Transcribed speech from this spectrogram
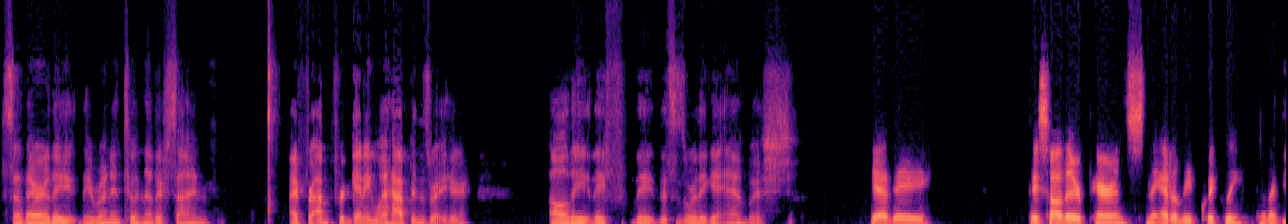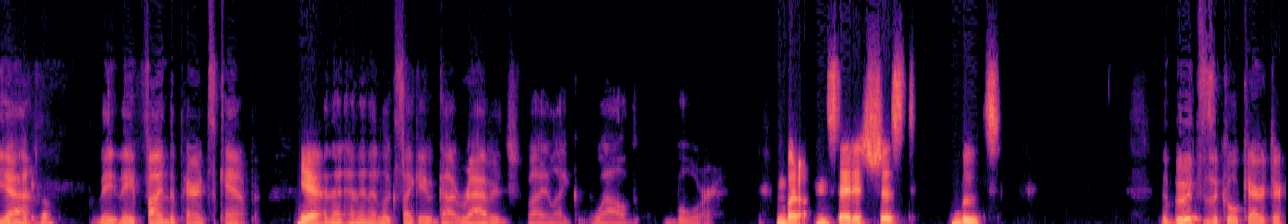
So there they they run into another sign. I for, I'm forgetting what happens right here. Oh, they they they this is where they get ambushed. Yeah, they they saw their parents and they had to leave quickly. They're like, Yeah. need to go." They they find the parents' camp. yeah. And then and then it looks like it got ravaged by like wild boar. But instead, it's just boots. The Boots is a cool character.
